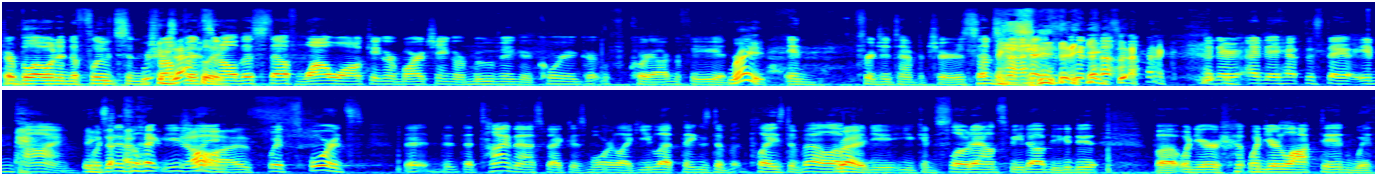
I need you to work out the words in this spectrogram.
they're blowing into flutes and trumpets Exactly. and all this stuff while walking or marching or moving or choreogra- choreography and Right. in frigid temperatures sometimes. you know? Exactly. and, they and they have to stay in time, which Exact- is like usually Oh, with sports. The, the, the time aspect is more like you let things de- plays develop Right. and you, you can slow down, speed up. You can do, but when you're when you're locked in with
